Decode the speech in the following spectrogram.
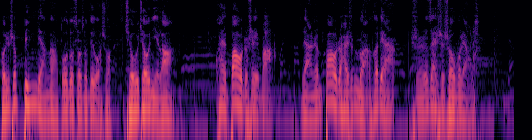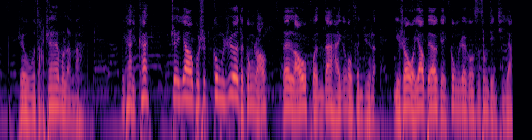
浑身冰凉啊，哆哆嗦嗦对我说：“求求你了，快抱着睡吧。”两人抱着还是暖和点实在是受不了了。这屋咋这么冷呢？你看，你看，这要不是供热的功劳，那老混蛋还跟我分居了。你说我要不要给供热公司送锦旗呀？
